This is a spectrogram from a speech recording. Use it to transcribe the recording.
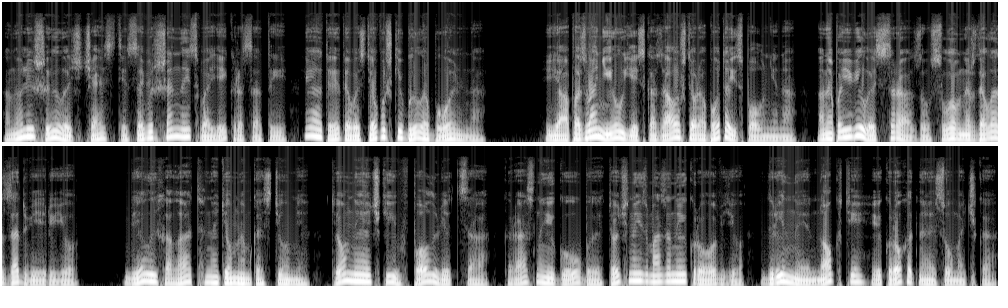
Оно лишилось части совершенной своей красоты, и от этого Стёпушке было больно. Я позвонил ей, сказал, что работа исполнена. Она появилась сразу, словно ждала за дверью. Белый халат на темном костюме, темные очки в пол лица, красные губы, точно измазанные кровью, длинные ногти и крохотная сумочка.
